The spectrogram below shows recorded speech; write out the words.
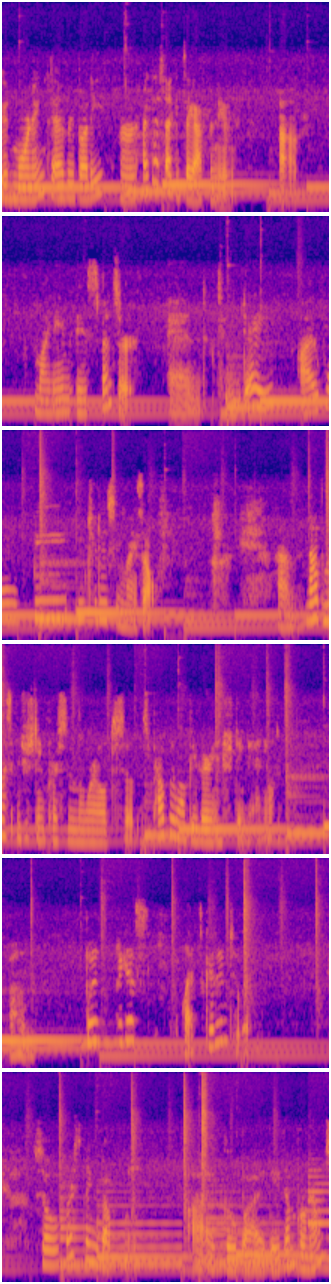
to everybody, or I guess I could say afternoon. Um, my name is Spencer, and today I will be introducing myself. I'm not the most interesting person in the world, so this probably won't be very interesting to anyone. Um, but I guess let's get into it. So, first thing about me, I go by they them pronouns.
